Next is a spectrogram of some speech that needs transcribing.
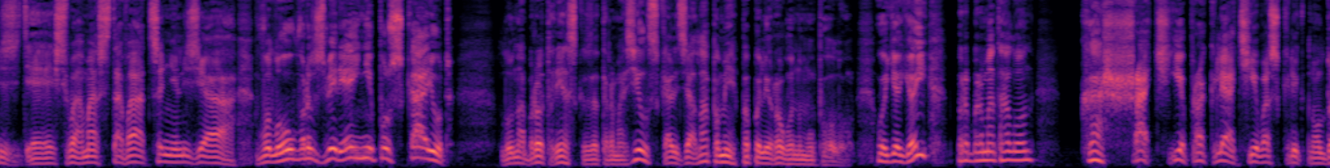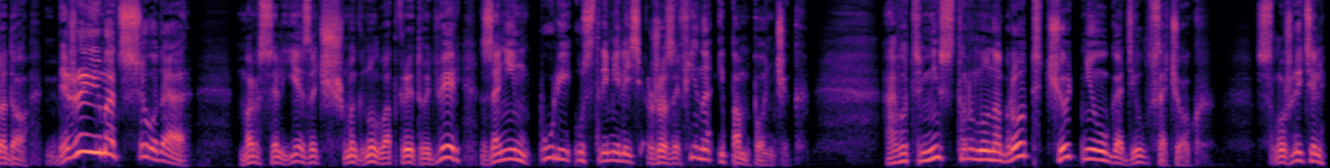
«Здесь вам оставаться нельзя. В Лувр зверей не пускают!» Луноброд резко затормозил, скользя лапами по полированному полу. «Ой-ой-ой!» — пробормотал он. «Кошачье проклятие!» — воскликнул Додо. «Бежим отсюда!» Марсельезач шмыгнул в открытую дверь, за ним пулей устремились Жозефина и Помпончик. А вот мистер Луноброд чуть не угодил в сачок. Служитель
